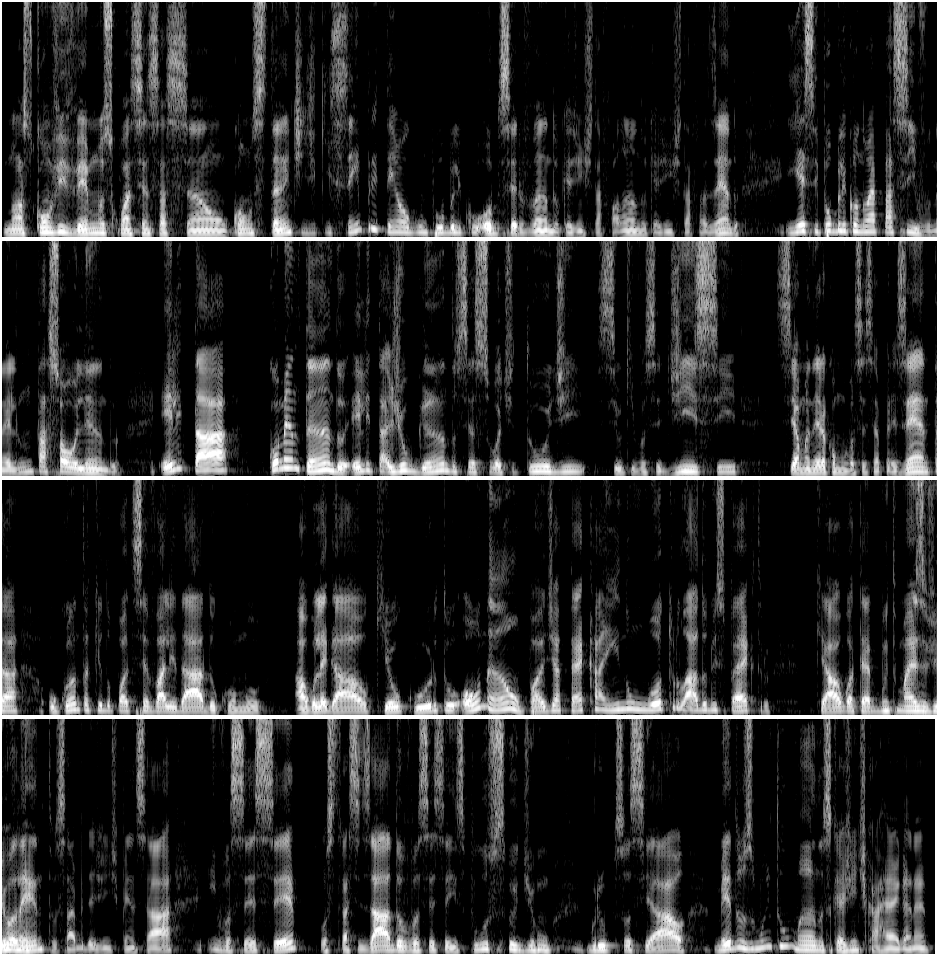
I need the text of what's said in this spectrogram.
Nós convivemos com a sensação constante de que sempre tem algum público observando o que a gente está falando, o que a gente está fazendo, e esse público não é passivo, né? Ele não está só olhando. Ele está comentando, ele está julgando se a sua atitude, se o que você disse, se a maneira como você se apresenta, o quanto aquilo pode ser validado como algo legal que eu curto ou não, pode até cair num outro lado do espectro, que é algo até muito mais violento, sabe, da gente pensar em você ser ostracizado, você ser expulso de um grupo social, medos muito humanos que a gente carrega, né?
